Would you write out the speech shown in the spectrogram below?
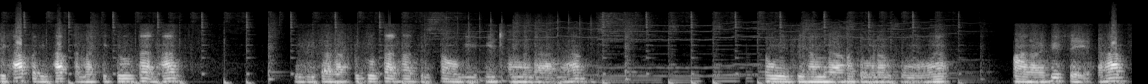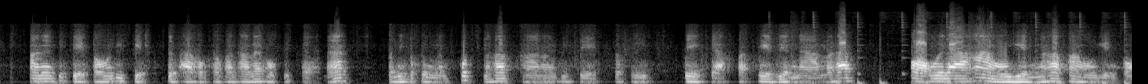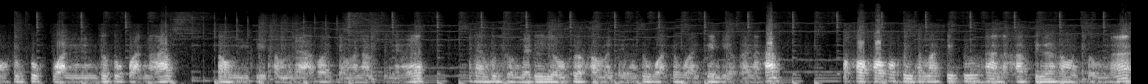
ดีครับสวัสดีครับสมาชิกทุกท่านครับยินดีต้อนรับทุกท่านเข้าสู่ช่องวีพีธรรมดานะครับช่องวีพีธรรมดาก็จะมานำเสนออะไรพิเศษนะครับอะไรพิเศษของวันที่7พฤษภาคม2568นะวันนี้ก็เป็นวันพุธนะครับอะไรพิเศษก็คือเลขจากประเทศเวียดนามนะครับ ออกเวลา5โมงเย็นนะครับ5โมงเย็นของทุกๆวันทุกๆวันนะครับช่องวีพีธรรมดาก็จะมานำเสนอ ท่านผู้ชมได้ดูยมเพื่อความบันเทิงทุกวันทุกวันเช่นเดียวกันนะครับขอขอบพระคุณสมาชิกทุกท่านนะครับที่ได้เข้ามาชมนะ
